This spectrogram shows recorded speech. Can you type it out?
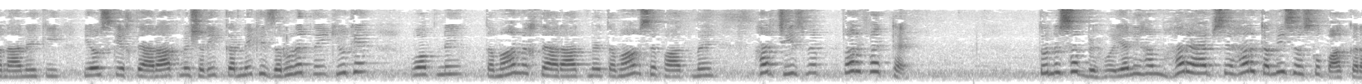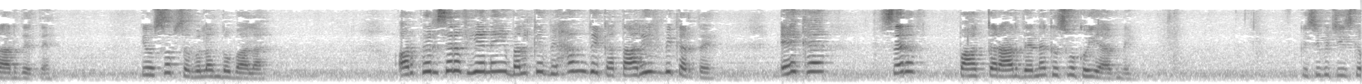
بنانے کی یا اس کے اختیارات میں شریک کرنے کی ضرورت نہیں کیونکہ وہ اپنے تمام اختیارات میں تمام صفات میں ہر چیز میں پرفیکٹ ہے تو نصب بھی ہو یعنی ہم ہر ایپ سے ہر کمی سے اس کو پاک قرار دیتے ہیں کہ وہ سب سے بلند و بالا ہے اور پھر صرف یہ نہیں بلکہ کا تعریف بھی کرتے ہیں ایک ہے صرف پاک قرار دینا کہ اس میں کوئی عیب نہیں کسی بھی چیز کے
